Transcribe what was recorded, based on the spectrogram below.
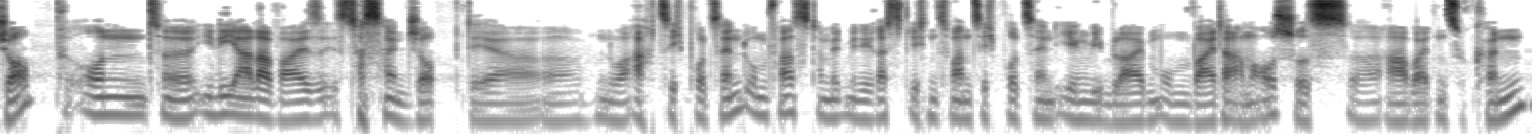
Job und äh, idealerweise ist das ein Job, der äh, nur 80 Prozent umfasst, damit mir die restlichen 20 Prozent irgendwie bleiben, um weiter am Ausschuss arbeiten zu können.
